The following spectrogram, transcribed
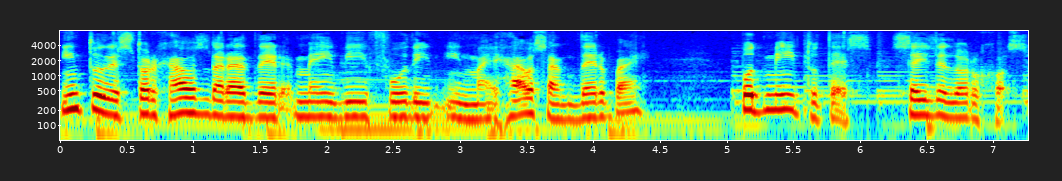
into the storehouse, that there may be food in, in my house, and thereby put me to test, says the Lord of hosts.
